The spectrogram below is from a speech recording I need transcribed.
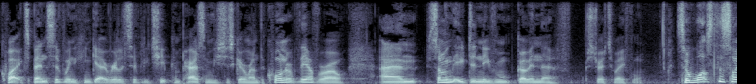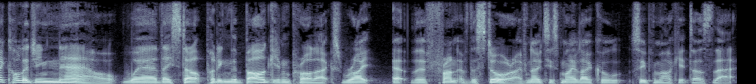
quite expensive when you can get a relatively cheap comparison. You just go around the corner of the other aisle, and something that you didn't even go in there straight away for. So, what's the psychology now where they start putting the bargain products right at the front of the store? I've noticed my local supermarket does that.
